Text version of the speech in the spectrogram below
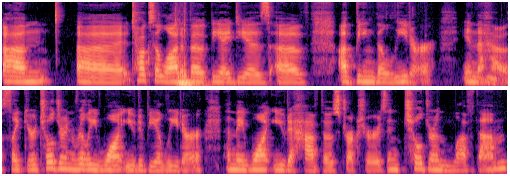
um, uh, talks a lot about the ideas of of being the leader in the mm-hmm. house. Like your children really want you to be a leader and they want you to have those structures, and children love them.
